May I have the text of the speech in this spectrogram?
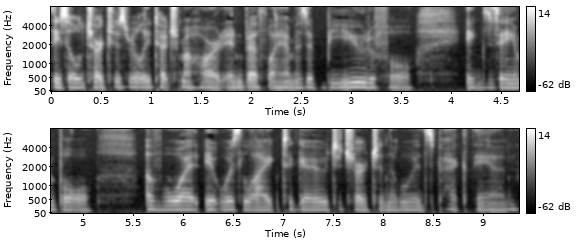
these old churches really touched my heart, and Bethlehem is a beautiful example of what it was like to go to church in the woods back then.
